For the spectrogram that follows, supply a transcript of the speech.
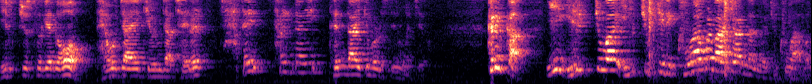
일주 속에도 배우자의 기운 자체를 자세히 설명이 된다 이렇게 볼 수 있는 거죠. 그러니까 이 일주와 일주끼리 궁합을 마주한다는 거죠. 궁합을.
